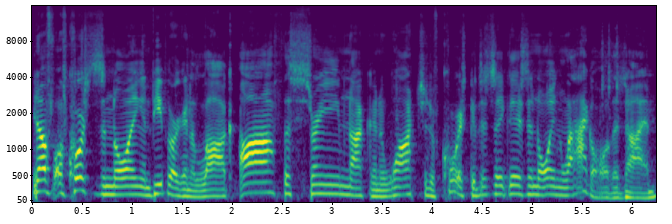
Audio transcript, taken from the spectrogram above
you know of, of course it's annoying and people are gonna log off the stream, not gonna watch it of course because it's like there's annoying lag all the time,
